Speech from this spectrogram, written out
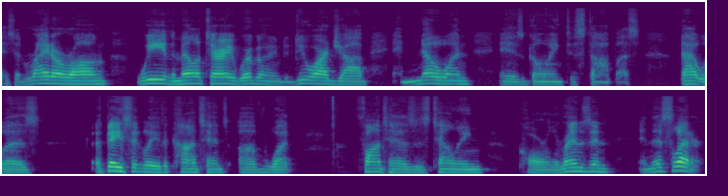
They said, right or wrong, we, the military, we're going to do our job and no one is going to stop us. That was uh, basically the content of what Fontes is telling Coral Lorenzen in this letter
